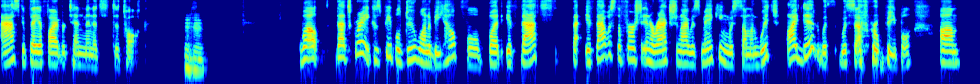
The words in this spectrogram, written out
ask if they have five or ten minutes to talk. Mm-hmm. Well, that's great because people do want to be helpful. But if that's that, if that was the first interaction I was making with someone, which I did with with several people, um,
